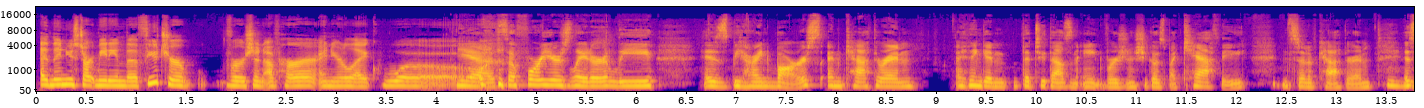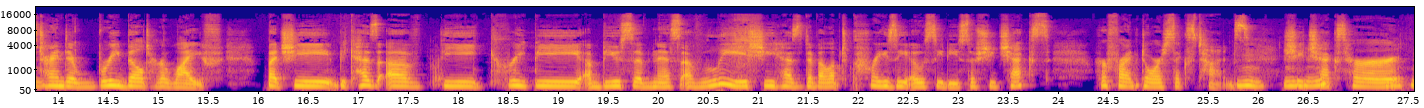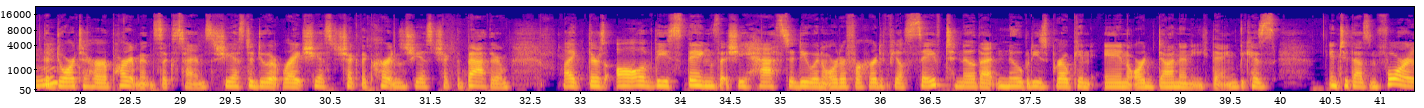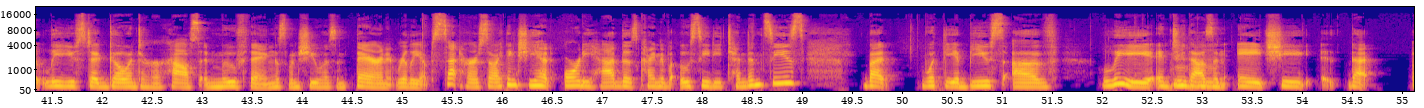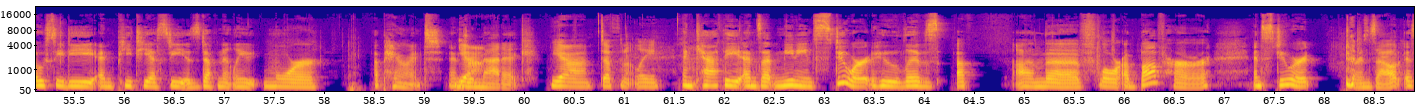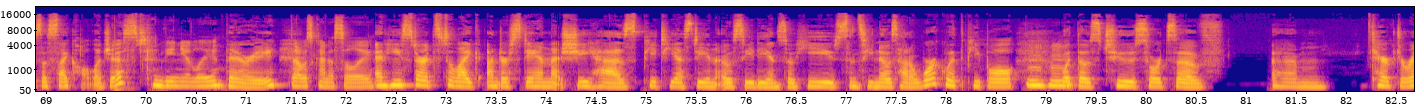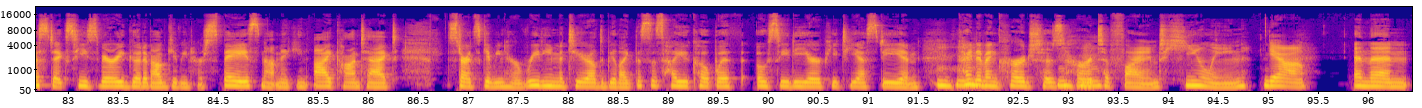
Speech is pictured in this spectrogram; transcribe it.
and then you start meeting the future version of her and you're like, whoa. Yeah. so four years later, Lee is behind bars, and Catherine, I think in the 2008 version, she goes by Kathy instead of Catherine, is mm-hmm. trying to rebuild her life. But she, because of the creepy abusiveness of Lee, she has developed crazy OCD. So she checks her front door six times. Mm-hmm. She mm-hmm. checks her the door to her apartment six times. She has to do it right. She has to check the curtains. She has to check the bathroom. Like there's all of these things that she has to do in order for her to feel safe to know that nobody's broken in or done anything. Because in 2004 Lee used to go into her house and move things when she wasn't there and it really upset her. So I think she had already had those kind of OCD tendencies, but with the abuse of Lee in mm-hmm. 2008, she that OCD and PTSD is definitely more apparent and Yeah. dramatic. Yeah, definitely. And Kathy ends up meeting Stuart, who lives up on the floor above her. And Stuart, turns out, is a psychologist. Conveniently. Very. That was kind of silly. And he starts to like understand that she has PTSD and OCD. And so he, since he knows how to work with people with those two sorts of, um, characteristics, he's very good about giving her space, not making eye contact, starts giving her reading material to be like, this is how you cope with OCD or PTSD and mm-hmm. kind of encourages her mm-hmm. to find healing. yeah. And then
